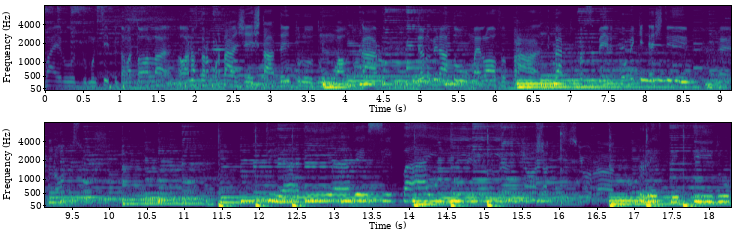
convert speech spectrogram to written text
bairro do município de Matola. A nossa reportagem está dentro de um autocarro denominado My Love para de perto perceber como é que este eh, nome surge. Dia a dia desse país, refletido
